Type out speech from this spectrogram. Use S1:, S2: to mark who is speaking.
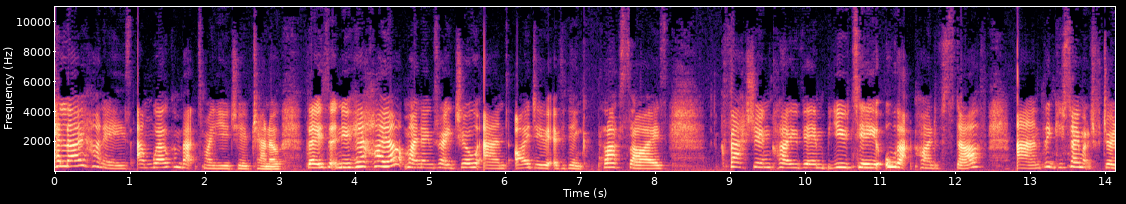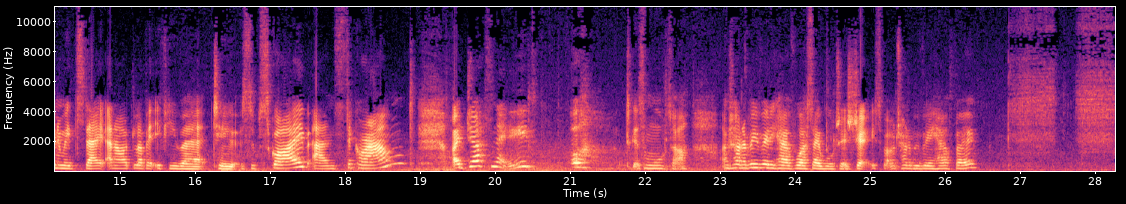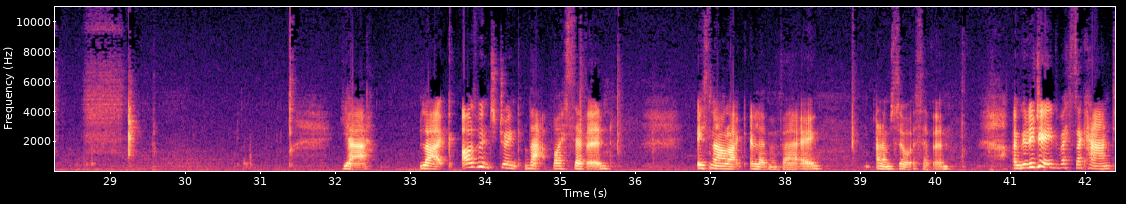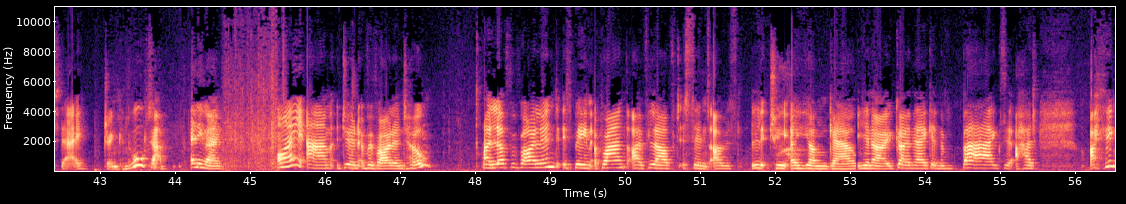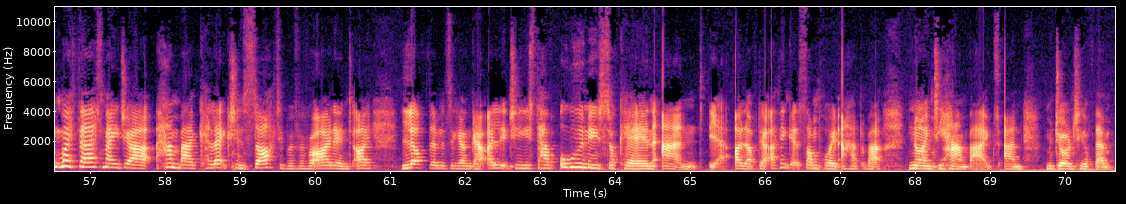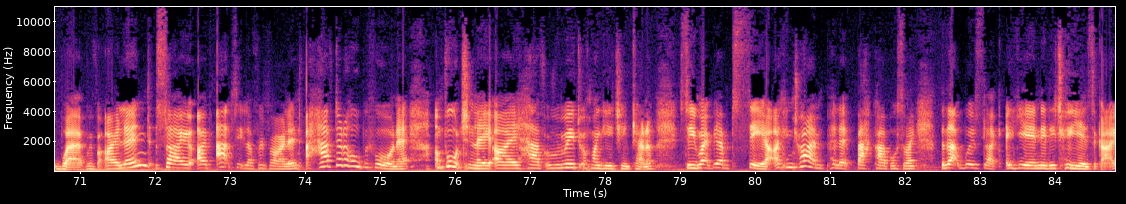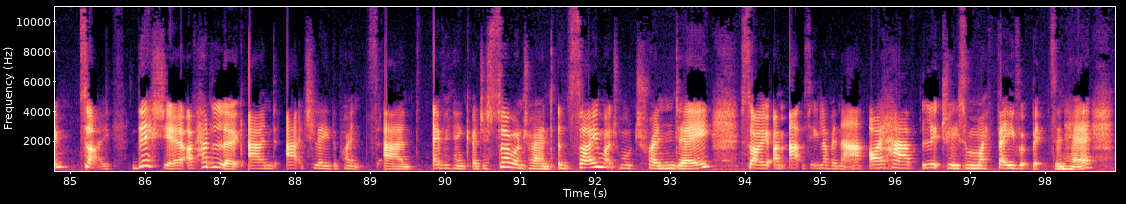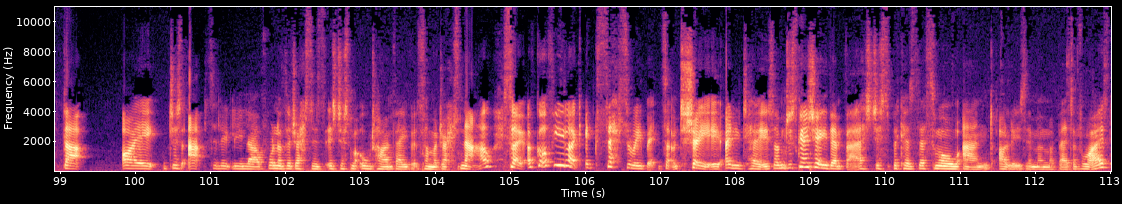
S1: Hello honeys and welcome back to my YouTube channel. Those that are new here, hiya, my name's Rachel and I do everything plus size, fashion, clothing, beauty, all that kind of stuff. And thank you so much for joining me today and I'd love it if you were to subscribe and stick around. I just need oh, to get some water. I'm trying to be really healthy, well I say water is juice, but I'm trying to be really healthy. Yeah like i was meant to drink that by seven it's now like 11.30 and i'm still at seven i'm gonna do the best i can today drinking the water anyway i am doing a river island haul I love River Island. It's been a brand that I've loved since I was literally a young girl. You know, going there, getting the bags. I had I think my first major handbag collection started with River Island. I loved them as a young girl. I literally used to have all the new stock in and yeah, I loved it. I think at some point I had about 90 handbags and majority of them were River Island. So I've absolutely loved River Island. I have done a haul before on it. Unfortunately, I have removed it off my YouTube channel so you won't be able to see it. I can try and pull it back up or something, but that was like a year, nearly two years ago. So this year I've had a look and actually the prints and everything are just so on trend and so much more trendy. So I'm absolutely loving that. I have literally some of my favourite bits in here that I just absolutely love. One of the dresses is just my all-time favourite summer dress now. So I've got a few like accessory bits to show you, only two. So I'm just going to show you them first just because they're small and I'll lose them in my bed otherwise.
